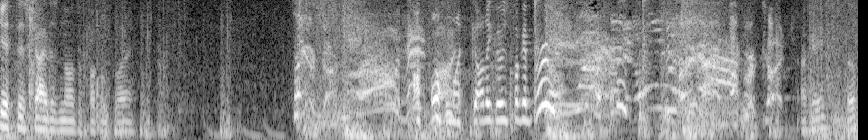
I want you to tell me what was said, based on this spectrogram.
legit, this guy doesn't know how to fucking play. Oh my god, it goes fucking through. Okay, stop.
